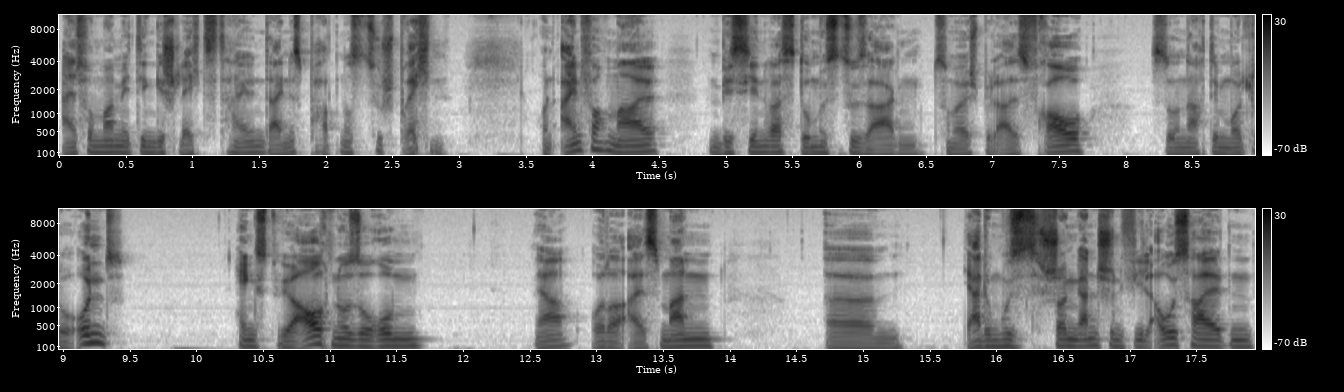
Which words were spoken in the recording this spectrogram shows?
einfach mal mit den Geschlechtsteilen deines Partners zu sprechen. Und einfach mal ein bisschen was Dummes zu sagen. Zum Beispiel als Frau, So nach dem Motto, und hängst du ja auch nur so rum, ja, oder als Mann, ähm, ja, du musst schon ganz schön viel aushalten.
